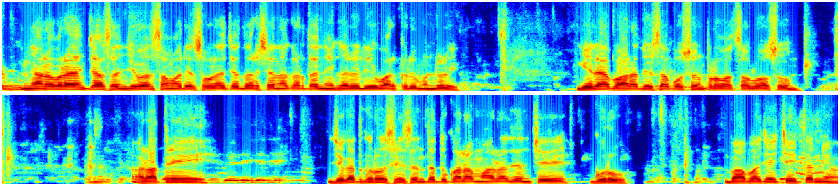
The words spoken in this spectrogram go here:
ज्ञानोबरायांच्या संजीवन समाधी सोहळ्याच्या दर्शनाकरता निघालेली वारकरी मंडळी गेल्या बारा दिवसापासून प्रवास चालू असून रात्री जगद्गुरू श्री संत तुकाराम महाराज यांचे गुरु बाबाजी चैतन्य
